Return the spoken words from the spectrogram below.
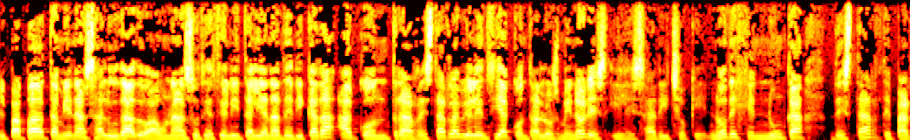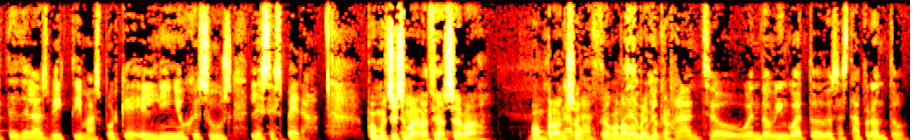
El Papa también ha saludado a una asociación italiana dedicada a contrarrestar la violencia contra los menores y les ha dicho que no dejen nunca de estar de parte de las víctimas porque el niño Jesús les espera. Pues muchísimas gracias, Eva. Buen pranzo, buena domenica. Buen prancho. Buen domingo a todos. Hasta pronto.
